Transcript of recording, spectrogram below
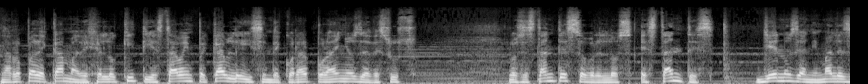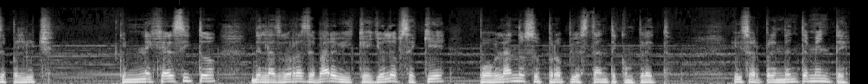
La ropa de cama de Hello Kitty estaba impecable y sin decorar por años de desuso. Los estantes sobre los estantes, llenos de animales de peluche, con un ejército de las gorras de Barbie que yo le obsequié poblando su propio estante completo, y sorprendentemente,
